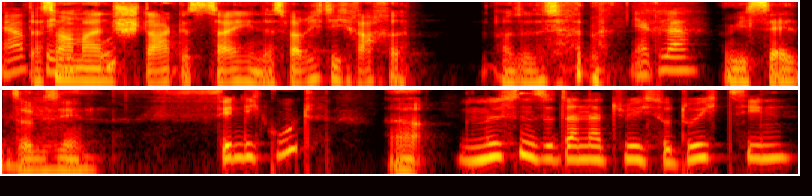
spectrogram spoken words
Ja, das war mal ein starkes Zeichen. Das war richtig Rache. Also das hat man Ja, klar. wirklich selten so gesehen. Finde ich gut. Ja. Müssen sie dann natürlich so durchziehen.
